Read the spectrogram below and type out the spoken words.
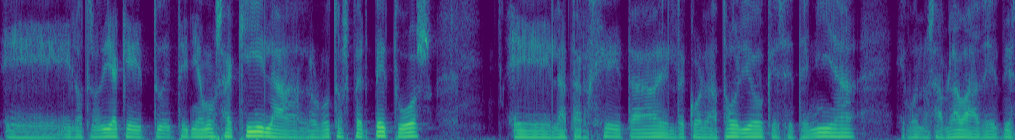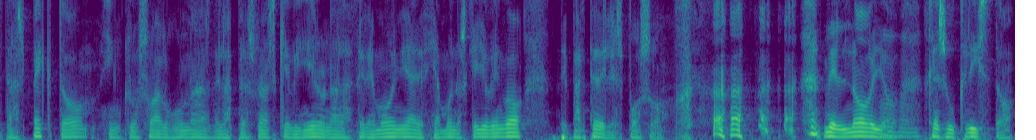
el otro día que teníamos aquí los votos perpetuos, la tarjeta, el recordatorio que se tenía, bueno, se hablaba de, de, este aspecto, incluso algunas de las personas que vinieron a la ceremonia decían, bueno, es que yo vengo de parte del esposo, del novio, Jesucristo.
